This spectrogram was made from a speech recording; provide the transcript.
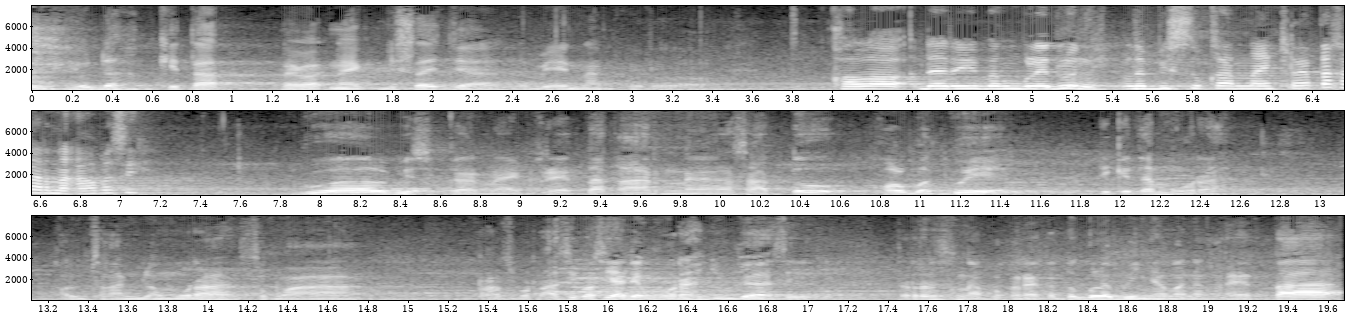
ya udah kita lewat naik bis aja lebih enak gitu loh. kalau dari bang Bule dulu nih, lebih suka naik kereta karena apa sih? Gua lebih suka naik kereta karena satu, kalau buat gue ya, tiketnya murah. Kalau misalkan bilang murah, semua transportasi pasti ada yang murah juga sih. Terus kenapa kereta tuh gue lebih nyaman naik kereta?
